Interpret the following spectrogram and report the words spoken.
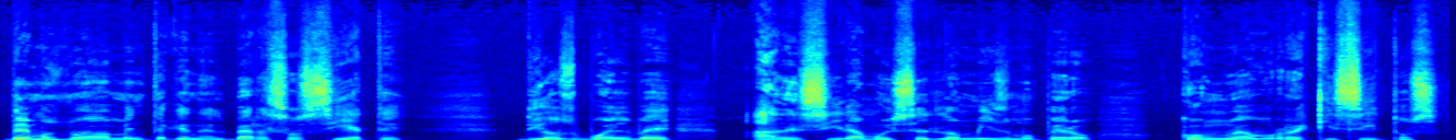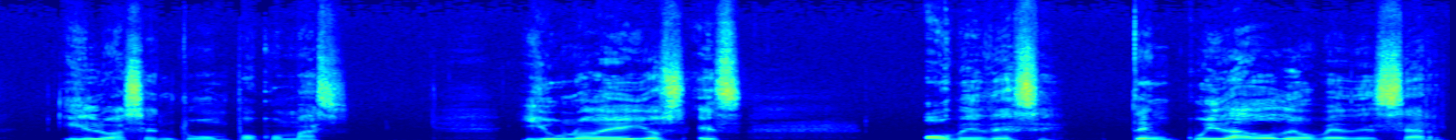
Vemos nuevamente que en el verso 7 Dios vuelve a decir a Moisés lo mismo, pero con nuevos requisitos y lo acentúa un poco más. Y uno de ellos es obedece. Ten cuidado de obedecer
